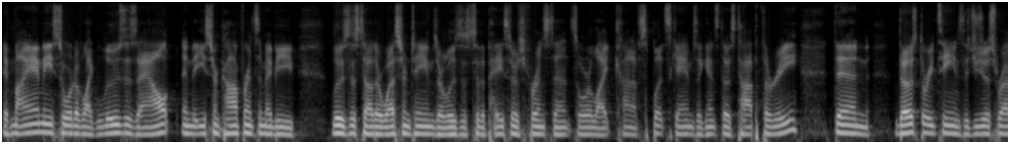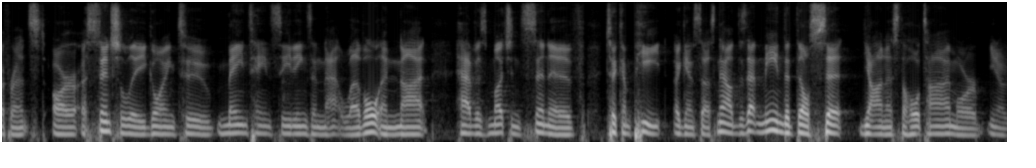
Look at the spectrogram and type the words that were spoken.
If Miami sort of like loses out in the Eastern Conference and maybe loses to other Western teams or loses to the Pacers, for instance, or like kind of splits games against those top three, then those three teams that you just referenced are essentially going to maintain seedings in that level and not have as much incentive to compete against us. Now, does that mean that they'll sit Giannis the whole time or, you know,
